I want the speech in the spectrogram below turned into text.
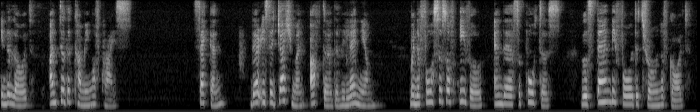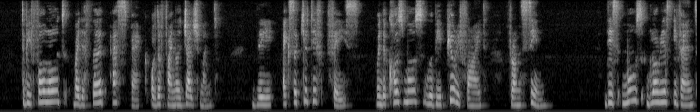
in the Lord until the coming of Christ. Second, there is a judgment after the millennium, when the forces of evil and their supporters will stand before the throne of God, to be followed by the third aspect of the final judgment, the executive phase, when the cosmos will be purified from sin. This most glorious event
